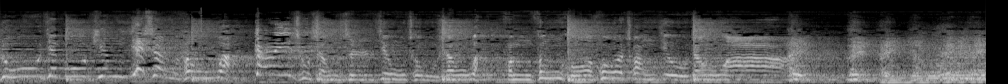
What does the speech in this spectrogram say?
路见不平一声吼啊，该出手时就出手啊，风风火火闯九州啊。嘿嘿嘿呦嘿嘿，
